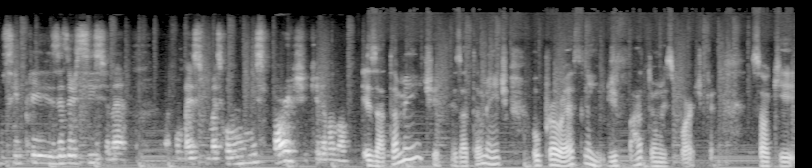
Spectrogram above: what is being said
um simples exercício, né? Mas, mas como um esporte, querendo ou não. Exatamente, exatamente. O pro wrestling, de fato, é um esporte, cara. Só que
